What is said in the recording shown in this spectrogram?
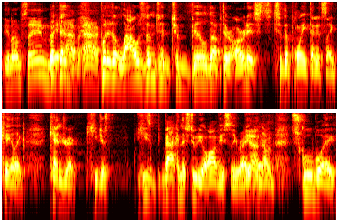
You know what I'm saying? but they then, have acts. but it allows them to to build up their artists to the point that it's like, okay, like Kendrick, he just. He's back in the studio, obviously, right? Yeah. You know, Schoolboy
